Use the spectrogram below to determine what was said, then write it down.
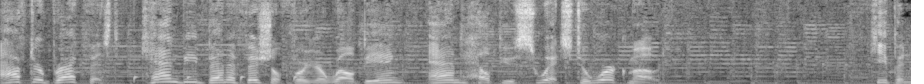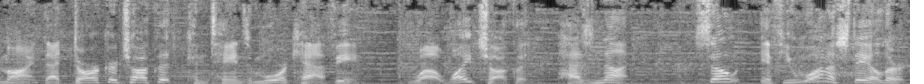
after breakfast can be beneficial for your well being and help you switch to work mode. Keep in mind that darker chocolate contains more caffeine, while white chocolate has none. So, if you want to stay alert,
